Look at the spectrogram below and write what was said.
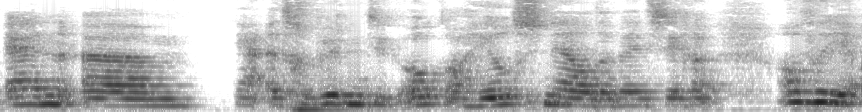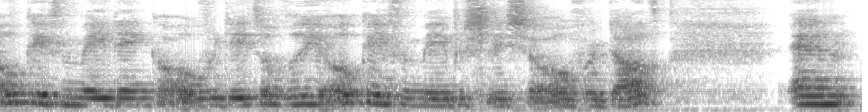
En um, ja, het gebeurt natuurlijk ook al heel snel dat mensen zeggen, oh wil je ook even meedenken over dit of wil je ook even meebeslissen over dat. En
